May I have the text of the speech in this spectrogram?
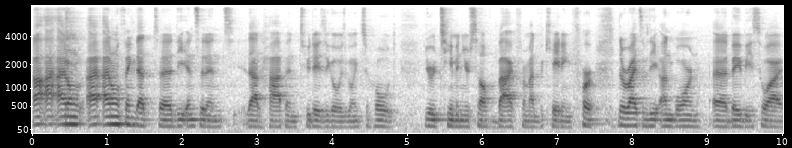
I, I don't I, I don't think that uh, the incident that happened two days ago is going to hold your team and yourself back from advocating for the rights of the unborn uh, baby. So I.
